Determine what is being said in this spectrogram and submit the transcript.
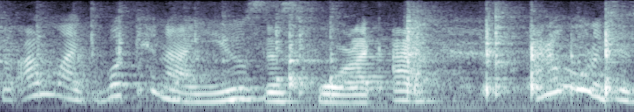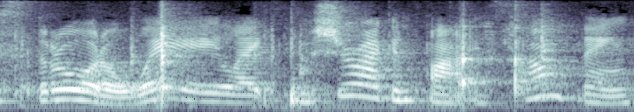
So I'm like, what can I use this for? Like I, I don't wanna just throw it away. Like I'm sure I can find something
